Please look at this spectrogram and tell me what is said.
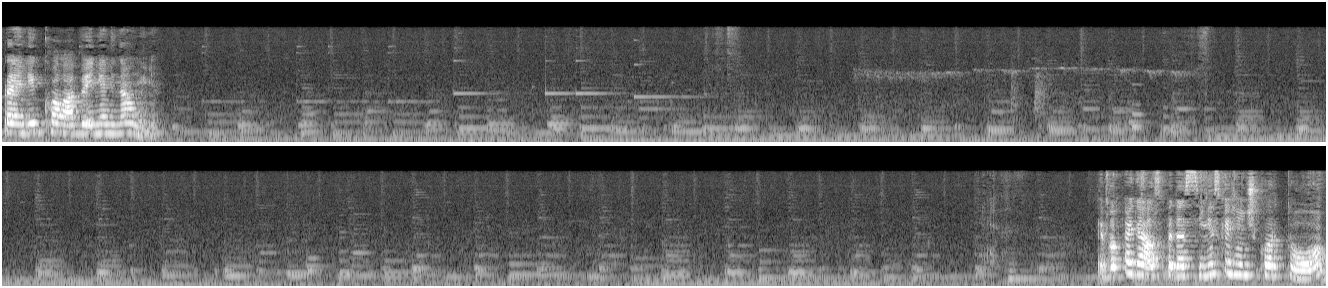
pra ele colar bem ali na unha. Eu vou pegar os pedacinhos que a gente cortou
